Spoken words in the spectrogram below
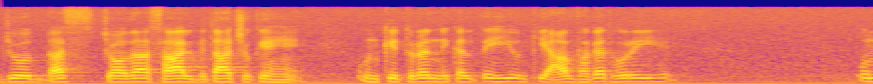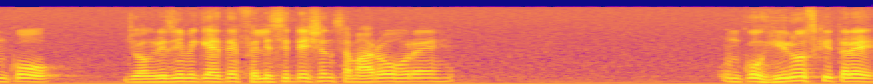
जो 10-14 साल बिता चुके हैं, उनके तुरंत निकलते ही उनकी आप भगत हो रही है। उनको जो अंग्रेज़ी में कहते हैं फेलिसिटेशन समारोह हो रहे हैं। उनको हीरोज की तरह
